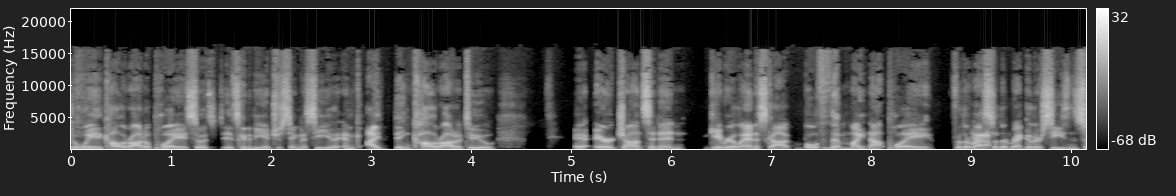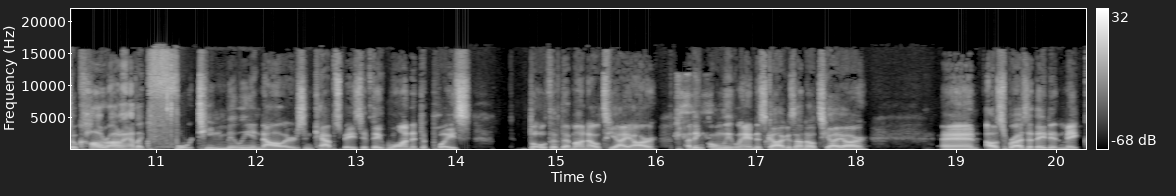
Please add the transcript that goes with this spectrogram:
the way Colorado plays. So it's it's going to be interesting to see. And I think Colorado too. Erik Johnson and Gabriel Landeskog, both of them might not play for the rest yeah. of the regular season. So Colorado had like $14 million in cap space if they wanted to place both of them on LTIR. I think only Landeskog is on LTIR. And I was surprised that they didn't make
